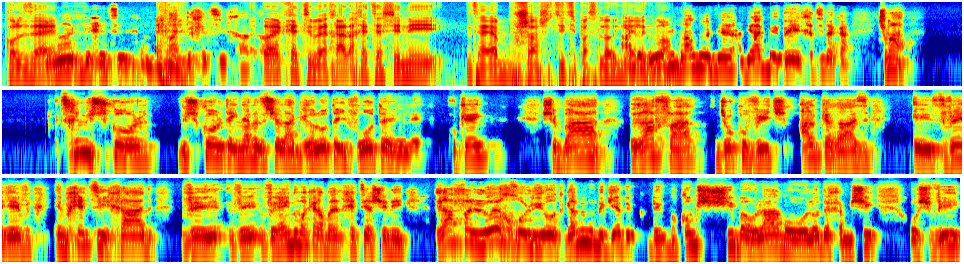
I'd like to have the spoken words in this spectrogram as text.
כל זה. רק בחצי אחד, רק בחצי אחד. רק חצי ואחד, החצי השני, זה היה בושה שציציפס לא הגיע לגמר. לא דיברנו על זה, אני רק בחצי דקה. תשמע, צריכים לשקול, לשקול את העניין הזה של ההגרלות העיוורות האלה, אוקיי? שבה רפה, ג'וקוביץ', אלקרז, אה, זוורב הם חצי אחד, ו, ו, וראינו מה קרה בחצי השני. רפה לא יכול להיות, גם אם הוא מגיע במקום שישי בעולם, או לא יודע, חמישי או שביעי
